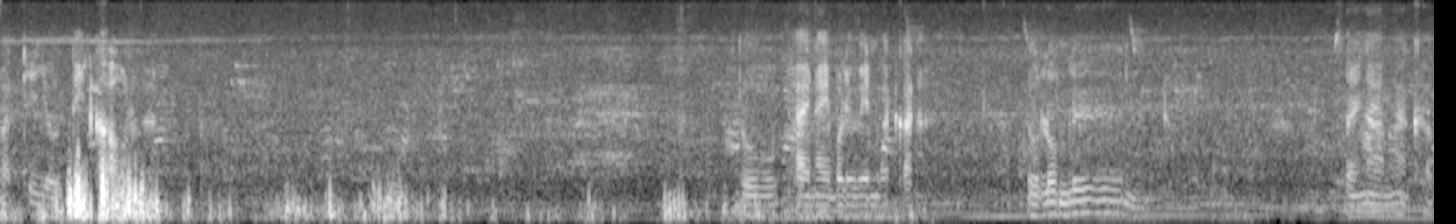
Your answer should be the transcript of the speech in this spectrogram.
วัดที่อยู่ติดเขาดูภายในบริเวณวัดก่อนนะ ดูร่มรื่น สวยงามมากครับ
